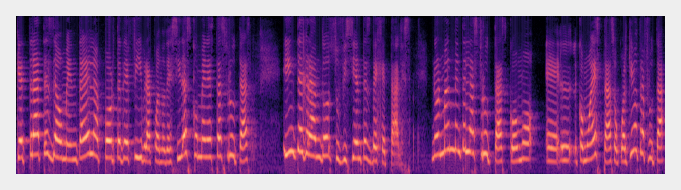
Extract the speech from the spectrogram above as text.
que trates de aumentar el aporte de fibra cuando decidas comer estas frutas, integrando suficientes vegetales. Normalmente las frutas como, eh, como estas o cualquier otra fruta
